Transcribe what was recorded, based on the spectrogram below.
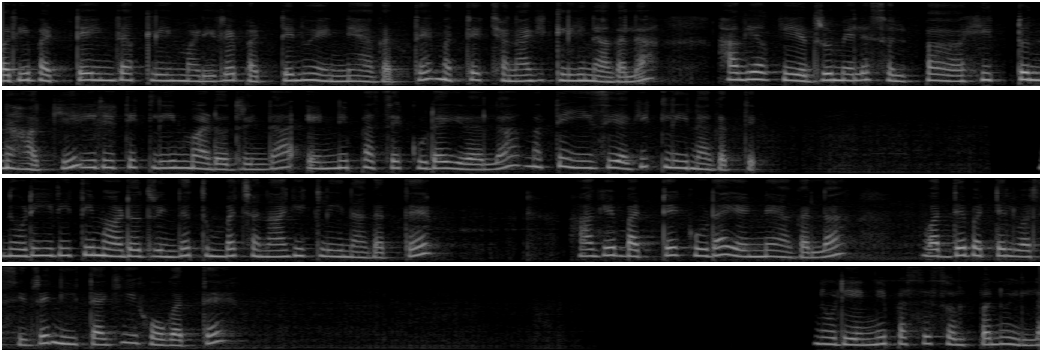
ಬರೀ ಬಟ್ಟೆಯಿಂದ ಕ್ಲೀನ್ ಮಾಡಿದರೆ ಬಟ್ಟೆನೂ ಎಣ್ಣೆ ಆಗುತ್ತೆ, ಮತ್ತು ಚೆನ್ನಾಗಿ ಕ್ಲೀನ್ ಆಗಲ್ಲ. ಹಾಗಾಗಿ ಎದ್ರ ಮೇಲೆ ಸ್ವಲ್ಪ ಹಿಟ್ಟನ್ನು ಹಾಕಿ ಈ ರೀತಿ ಕ್ಲೀನ್ ಮಾಡೋದ್ರಿಂದ ಎಣ್ಣೆ ಪಸೆ ಕೂಡ ಇರಲ್ಲ ಮತ್ತು ಈಸಿಯಾಗಿ ಕ್ಲೀನ್ ಆಗುತ್ತೆ. ನೋಡಿ ಈ ರೀತಿ ಮಾಡೋದ್ರಿಂದ ತುಂಬ ಚೆನ್ನಾಗಿ ಕ್ಲೀನ್ ಆಗುತ್ತೆ. ಹಾಗೆ ಬಟ್ಟೆ ಕೂಡ ಎಣ್ಣೆ ಆಗಲ್ಲ, ಒದ್ದೆ ಬಟ್ಟೆಲಿ ಒರೆಸಿದ್ರೆ ನೀಟಾಗಿ ಹೋಗುತ್ತೆ. ನೋಡಿ ಎಣ್ಣೆ ಪಸೆ ಸ್ವಲ್ಪನೂ ಇಲ್ಲ,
